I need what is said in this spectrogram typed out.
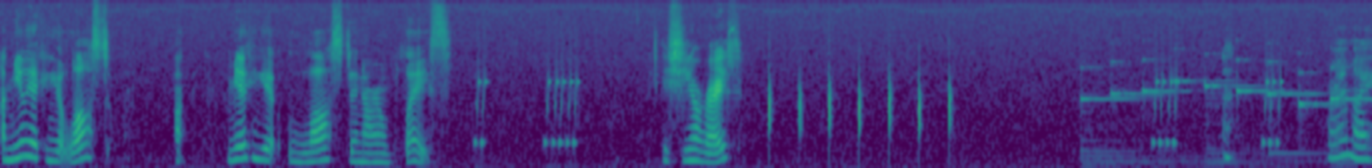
Amelia can get lost. Uh, Amelia can get lost in our own place. Is she alright? Uh, where am I?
